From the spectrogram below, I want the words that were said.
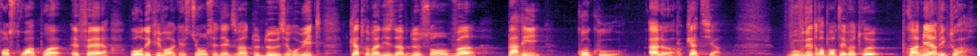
france3.fr, ou en écrivant la question, CEDEX 2208 99 220 Paris Concours. Alors, Katia, vous venez de remporter votre première victoire.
